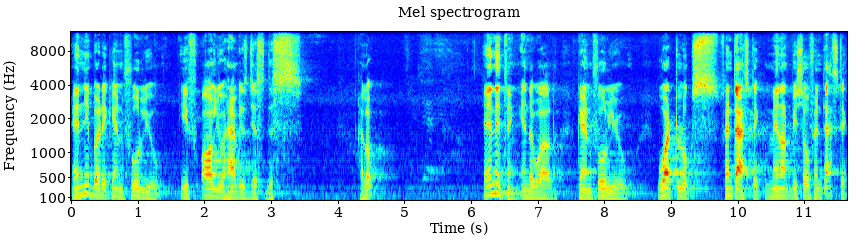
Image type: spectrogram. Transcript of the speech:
Anybody can fool you if all you have is just this. Hello? Anything in the world can fool you. What looks fantastic may not be so fantastic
